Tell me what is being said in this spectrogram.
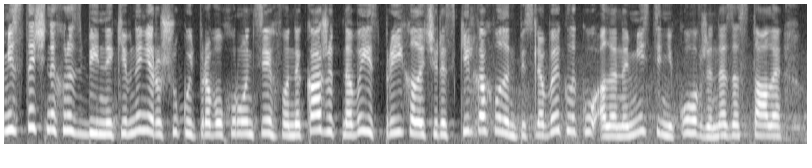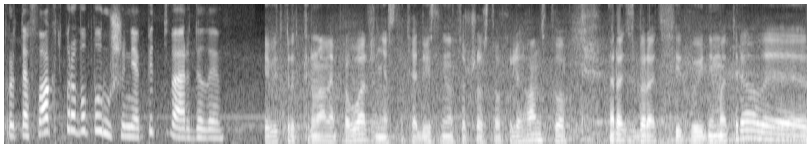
Містичних розбійників нині розшукують правоохоронці. Вони кажуть, на виїзд приїхали через кілька хвилин після виклику, але на місці нікого вже не застали. Проте факт правопорушення підтвердили. Відкрите кримінальне провадження, стаття 296 хуліганство. Наразі збираються всі відповідні матеріали,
